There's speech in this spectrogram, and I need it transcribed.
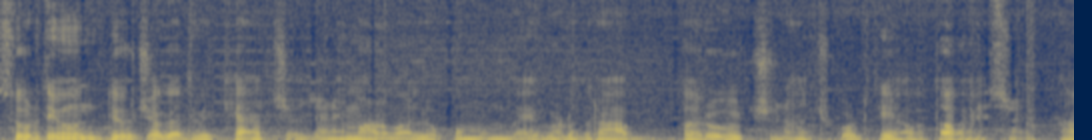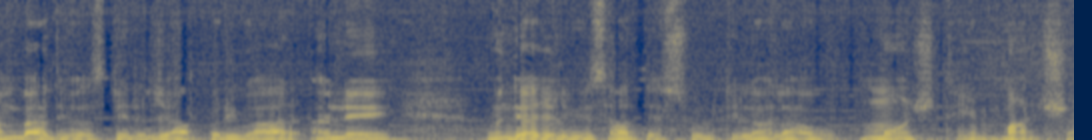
સુરતી ઊંધિયું જગત વિખ્યાત છે, જેને માણવા લોકો મુંબઈ, વડોદરા, ભરૂચ, રાજકોટથી આવતા હોય છે. આમ બે દિવસની રજા પરિવાર અને ઊંધિયા જલેબી સાથે સુરતી લાલાઓ મોજથી માણશે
